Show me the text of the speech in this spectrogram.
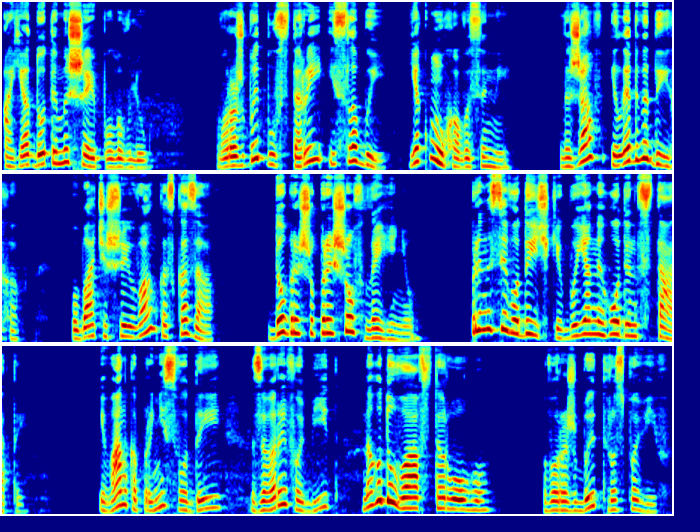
а я доти мишей половлю. Ворожбит був старий і слабий, як муха восени. Лежав і ледве дихав. Побачивши Іванка, сказав Добре, що прийшов легіню. Принеси водички, бо я не годен встати. Іванка приніс води, заварив обід, нагодував старого. Ворожбит розповів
